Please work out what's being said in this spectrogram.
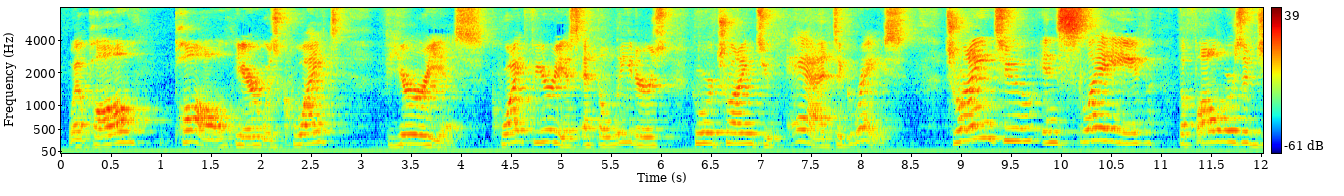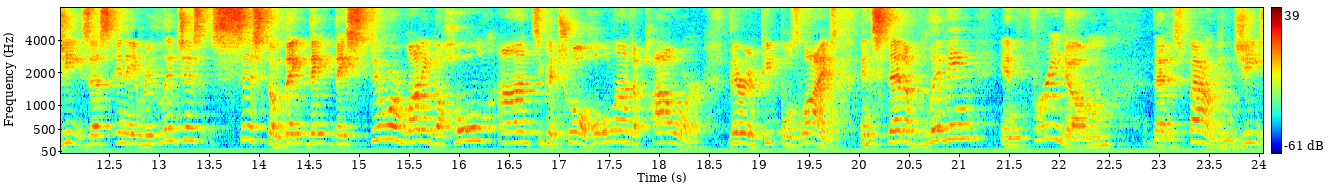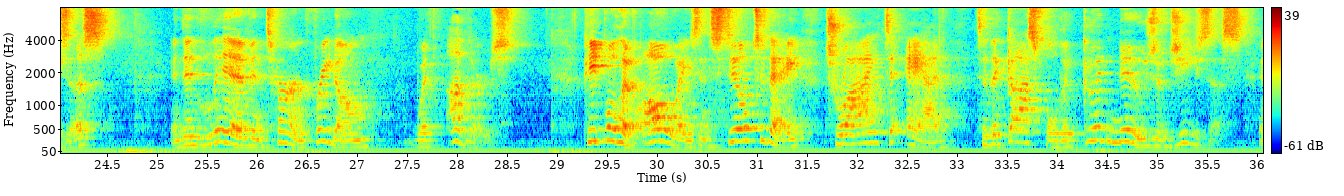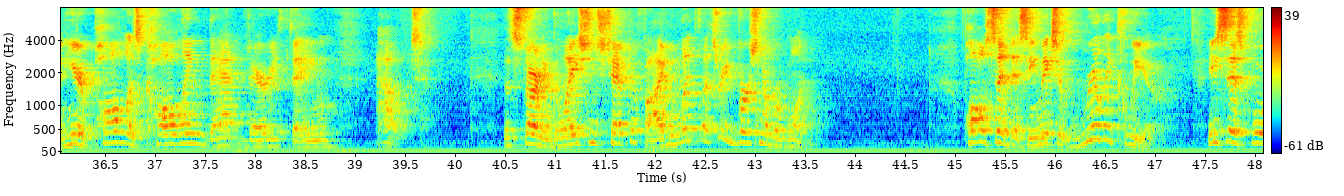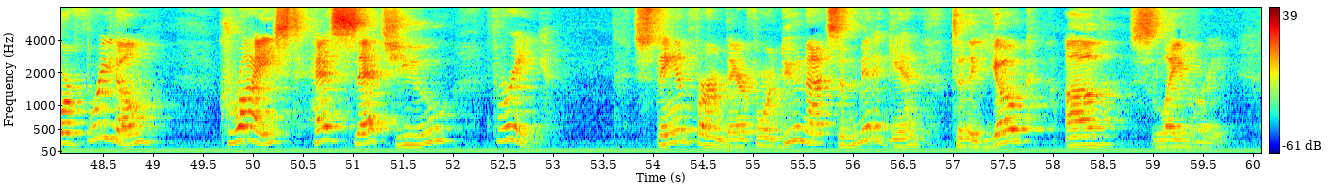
Well, Paul, Paul here was quite furious, quite furious at the leaders who were trying to add to grace, trying to enslave the followers of Jesus in a religious system. They, they, they still are wanting to hold on to control, hold on to power there in people's lives, instead of living in freedom that is found in Jesus, and then live in turn freedom with others. People have always and still today try to add to the gospel, the good news of Jesus. And here Paul is calling that very thing out. Let's start in Galatians chapter 5 and let's, let's read verse number 1. Paul said this, he makes it really clear. He says, For freedom, Christ has set you free. Stand firm, therefore, and do not submit again to the yoke of slavery.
